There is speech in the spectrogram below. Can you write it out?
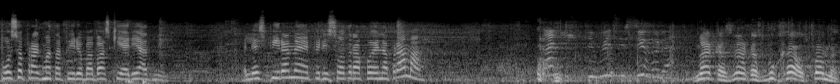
πόσα πράγματα πήρε ο μπαμπάς και η Αριάδνη. Λες πήρανε περισσότερα από ένα πράγμα; Έχει τη βρει σίγουρα. Νάκας, Νάκας, book house, πάμε.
